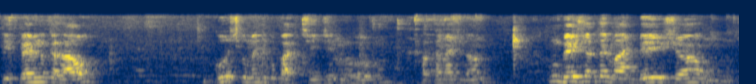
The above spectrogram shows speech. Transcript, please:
Se inscreve no canal. Curte, comenta e compartilhe de novo. Pra estar me ajudando. Um beijo e até mais. Beijão.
